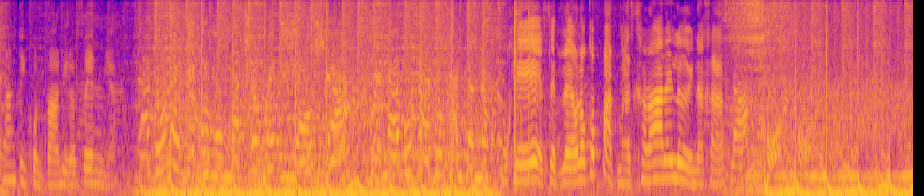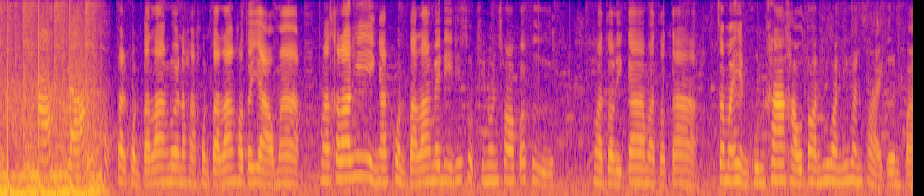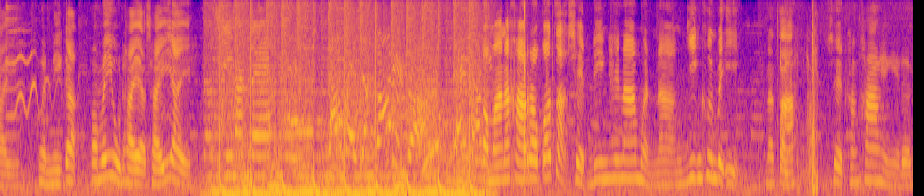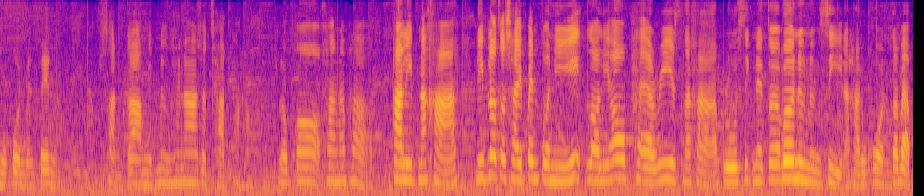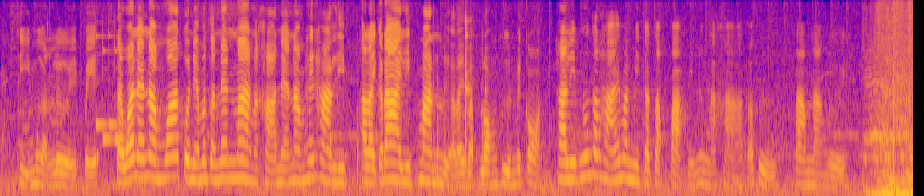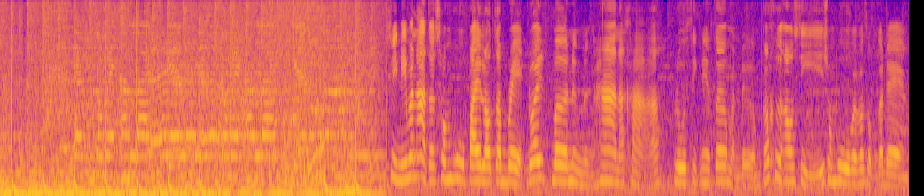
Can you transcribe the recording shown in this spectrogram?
นั่งติดขนตาทีละเส้นเงี้ย โอเค เสร็จแล้วเราก็ปัดมาสคาร่าได้เลยนะคะ ปัดขนตาล่างด้วยนะคะ ขนตาล่างเขาจะยาวมาก มาสคาร่าที่งัดขนตาล่างได้ดีที่สุดที่นุ่นชอบก็คือมาจอริก้ามาจอก้าจะมาเห็นคุณค่าเขาตอนที่วันที่มันสายเกินไป เหมือนนิกอะพอไม่อยู่ไทยอะใช้ใหญ่ ต่อมานะคะ เราก็จะเชดดิ้งให้หน้าเหมือนนาง ยิ่งขึ้นไปอีกนะจ๊ะเฉดข้างๆอย่างนี้เลยทุกคนเป็นเส้นสันกรามนิดนึงให้หน้าชัดๆนะคะแล้วก็ข้างหน้าผากทาลิปนะคะ ลิปเราจะใช้เป็นตัวนี้ L'Oreal Paris นะคะ Blue Signature เบอร์ 114 นะคะทุกคนจะแบบ สีเหมือนเลยเป๊ะ แต่ว่าแนะนำว่าตัวเนี้ยมันจะแน่นมากนะคะ แนะนำให้ทาลิปอะไรก็ได้ลิปมันหรืออะไรแบบรองพื้นไปก่อน ทาลิปนุ่นจะทาให้มันมีกระจับปากนิดนึงนะคะ ก็คือตามนางเลย สีนี้มันอาจจะชมพูไปเราจะเบรกด้วยเบอร์ 115 นะคะรูซิกเนเจอร์เหมือนเดิม ก็คือเอาสีชมพูไปผสมกับแดง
